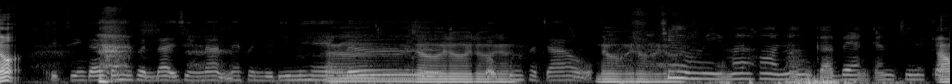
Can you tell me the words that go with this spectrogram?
เนาะคิดสิ่งใดก็ให้เพิ่นได้สิ่งนั้นให้เพิ่นอยู่ดีไม่แห้เองเด้ออโดยโดยโดขอยบโดยคุณพระเจ้าโดยโดยโดชื่อยมีมาหอหนึงก็แบ่งกันกินกับเอ้า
